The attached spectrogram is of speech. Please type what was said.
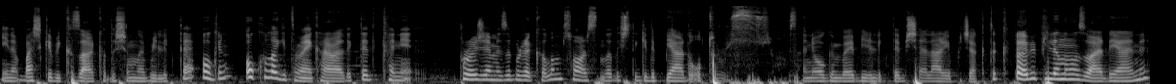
yine başka bir kız arkadaşımla birlikte o gün okula gitmeye karar verdik. Dedik hani projemizi bırakalım sonrasında da işte gidip bir yerde otururuz. Hani o gün böyle birlikte bir şeyler yapacaktık. Böyle bir planımız vardı yani.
